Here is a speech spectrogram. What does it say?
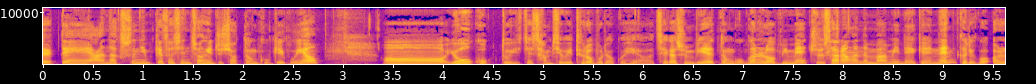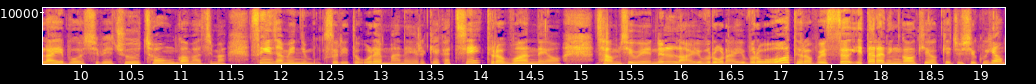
있을 때 안학수님께서 신청해 주셨던 곡이고요. 어, 요 곡도 이제 잠시 후에 들어보려고 해요. 제가 준비했던 곡은 러빔의 주 사랑하는 마음이 내게는 그리고 얼라이브 워십의 주 처음과 마지막 승희자매님 목소리도 오랜만에 이렇게 같이 들어보았네요. 잠시 후에는 라이브로 라이브로 들어볼 수 있다라는 거 기억해 주시고요.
